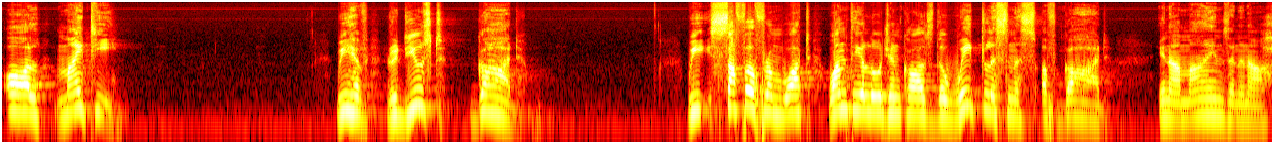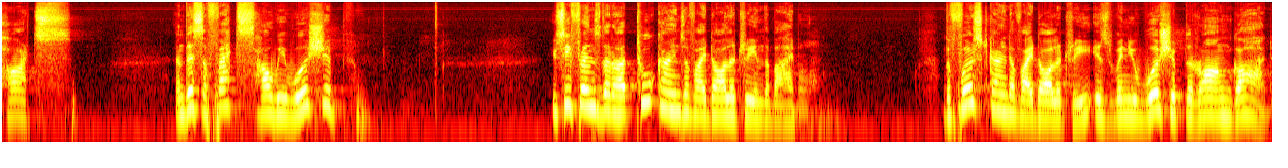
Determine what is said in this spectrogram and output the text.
Almighty. We have reduced God. We suffer from what one theologian calls the weightlessness of God in our minds and in our hearts. And this affects how we worship. You see, friends, there are two kinds of idolatry in the Bible. The first kind of idolatry is when you worship the wrong God.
